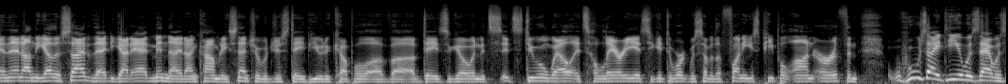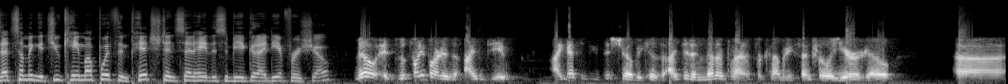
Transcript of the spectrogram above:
And then on the other side of that, you got At Midnight on Comedy Central, which just debuted a couple of, uh, of days ago, and it's it's doing well. It's hilarious. You get to work with some of the funniest people on earth. And whose idea was that? Was that something that you came up with and pitched and said, "Hey, this would be a good idea for a show"? No, it's the funny part is I do. I got to do this show because I did another pilot for Comedy Central a year ago, uh,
